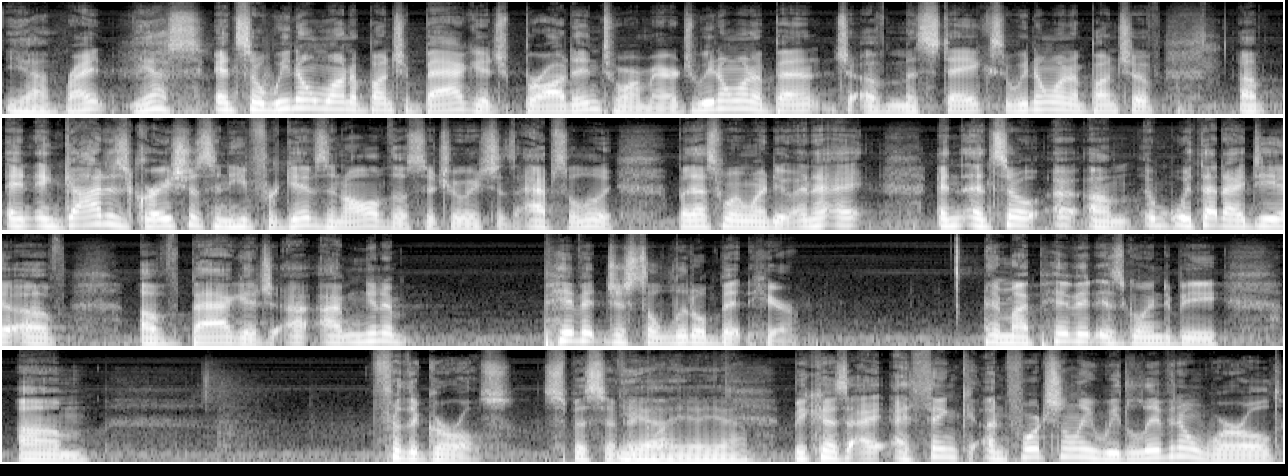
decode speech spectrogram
yeah Right? yes And so we don't want a bunch of baggage brought into our marriage. We don't want a bunch of mistakes. We don't want a bunch of, of and, and God is gracious and He forgives in all of those situations, absolutely. But that's what we want to do. And I, and and so uh, um, with that idea of of baggage, I, I'm going to pivot just a little bit here, and my pivot is going to be um, for the girls specifically. Yeah yeah yeah. Because I, I think unfortunately we live in a world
